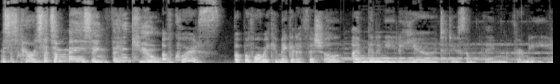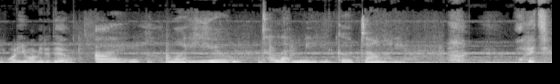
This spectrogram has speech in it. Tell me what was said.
Mrs. Paris, that's amazing. Thank you. Of course. But before we can make it official, I'm gonna need you to do something for me. What do you want me to do? I want you to let me go down on you. What?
